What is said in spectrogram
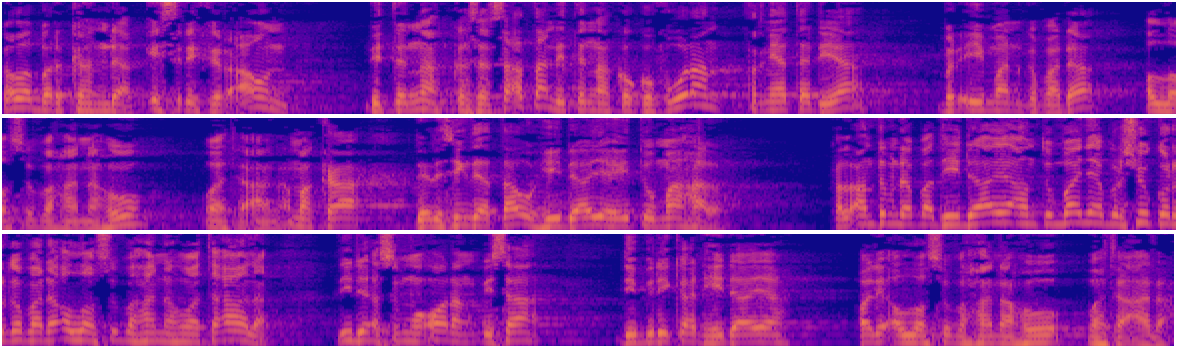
Kalau berkehendak istri Fir'aun di tengah kesesatan, di tengah kekufuran, ternyata dia beriman kepada Allah Subhanahu wa taala. Maka dari sini kita tahu hidayah itu mahal. Kalau antum dapat hidayah, antum banyak bersyukur kepada Allah Subhanahu wa taala. Tidak semua orang bisa diberikan hidayah oleh Allah Subhanahu wa taala.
